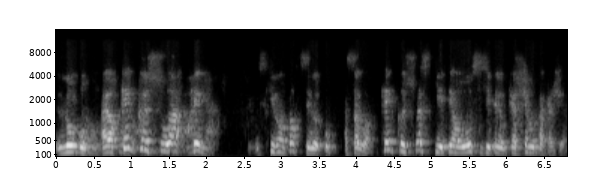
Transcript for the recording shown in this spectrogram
haut, alors quel que soit, ce qui l'emporte, c'est le haut, à savoir, quel que soit ce qui était en haut, si c'était le cachère ou pas cachère.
